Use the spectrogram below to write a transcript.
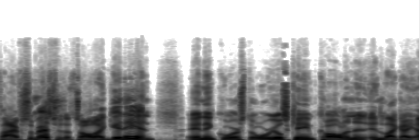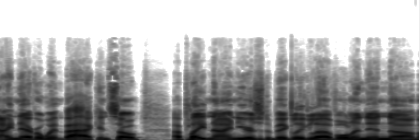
five semesters. That's all I get in. And then of course the Orioles came calling and, and like I, I never went back. And so I played nine years at the big league level. And then uh,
